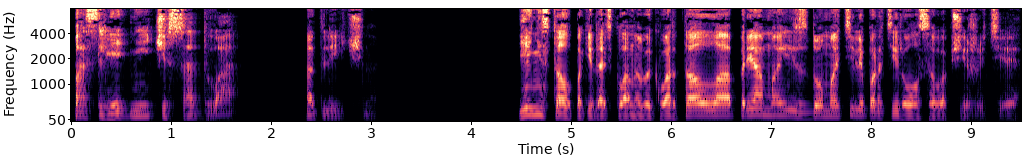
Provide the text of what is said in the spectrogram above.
последние часа два. Отлично. Я не стал покидать клановый квартал, а прямо из дома телепортировался в общежитие.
